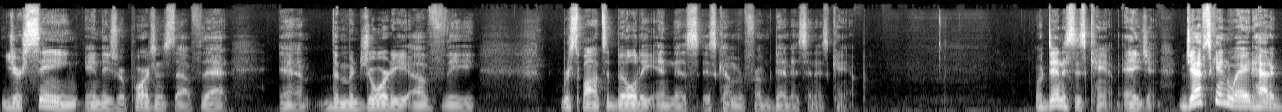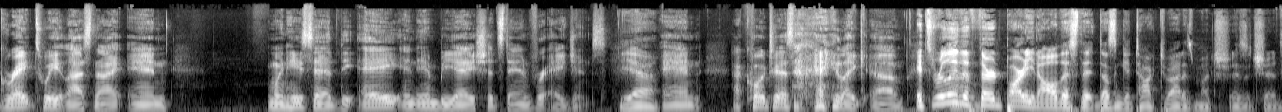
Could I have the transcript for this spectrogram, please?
you're seeing in these reports and stuff that um, the majority of the responsibility in this is coming from Dennis and his camp. Or Dennis's camp agent. Jeff Skin Wade had a great tweet last night, and when he said the A and NBA should stand for agents, Yeah. and I quote you as hey, like um, It's really the third party in all this that doesn't get talked about as much as it should.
